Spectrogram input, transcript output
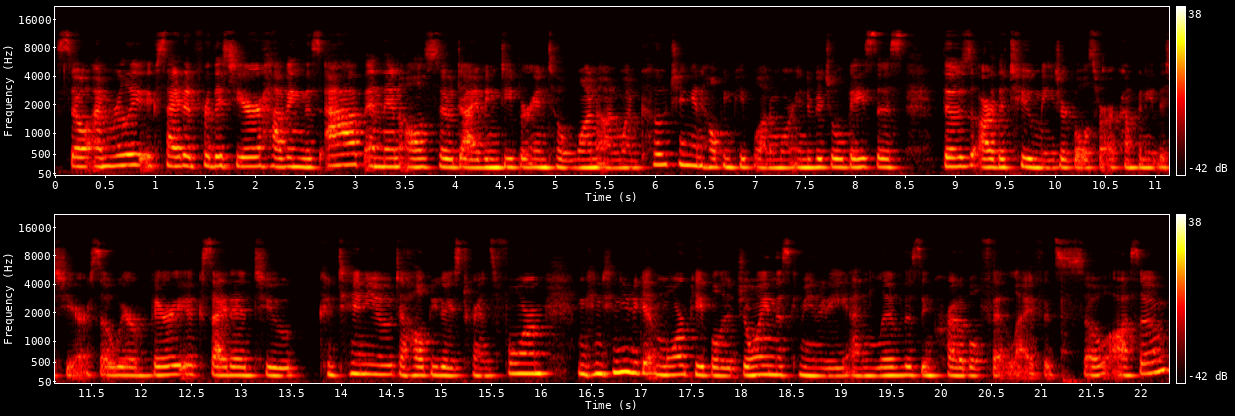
So I'm really excited for this year having this app and then also diving deeper into one on one coaching and helping people on a more individual basis. Those are the two major goals for our company this year. So we're very excited to continue to help you guys transform and continue to get more people to join this community and live this incredible fit life. It's so awesome.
